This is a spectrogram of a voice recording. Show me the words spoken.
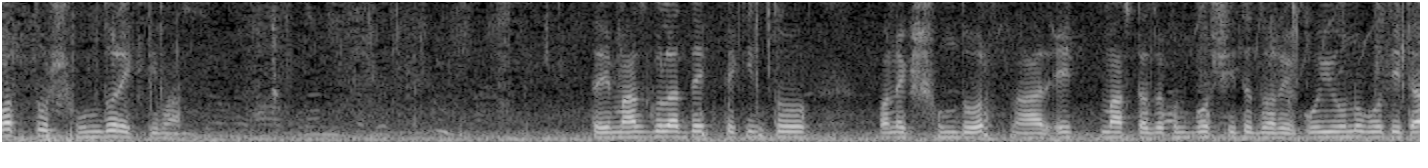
কত সুন্দর একটি মাছ। তো এই মাছগুলা দেখতে কিন্তু অনেক সুন্দর। আর এই মাছটা যখন বড়শিতে ধরে ওই অনুভূতিটা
